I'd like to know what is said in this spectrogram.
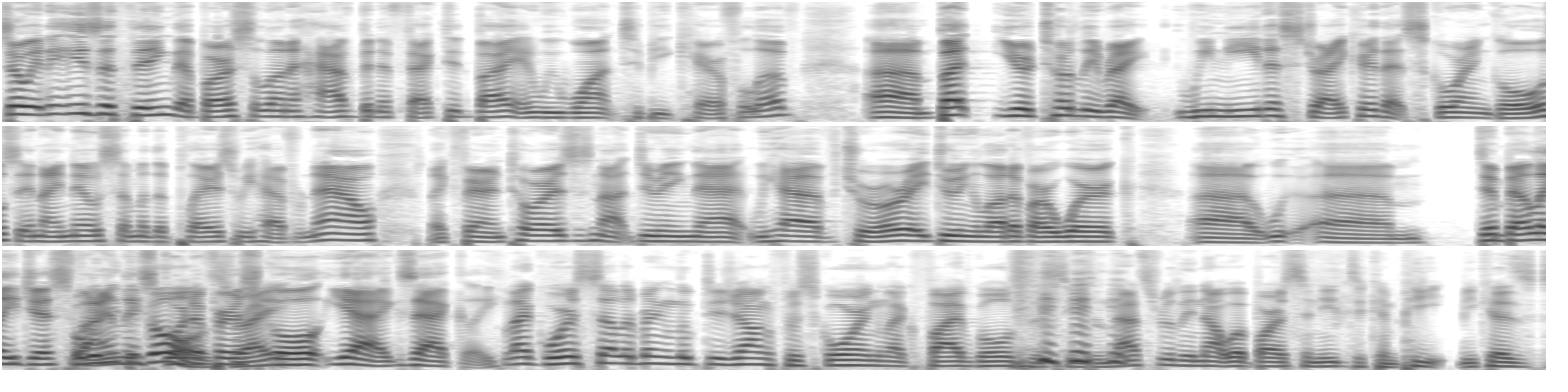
So it is a thing that Barcelona have been affected by, and we want to be careful of. Um, but you're totally right. We need a striker that's scoring goals, and I know some of the players we have now, like Ferran Torres, is not doing that. We have Traore doing a lot of our work. Uh, um, Dembele just But finally scored a first right? goal. Yeah, exactly. Like we're celebrating Luuk De Jong for scoring like five goals this season. That's really not what Barca need to compete because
